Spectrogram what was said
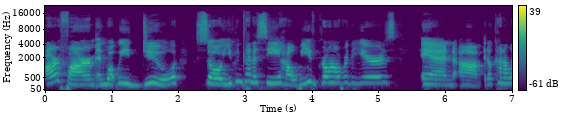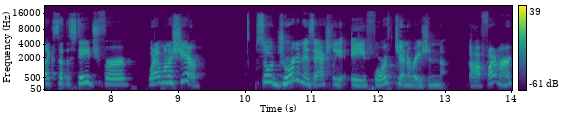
our farm and what we do so you can kind of see how we've grown over the years and um, it'll kind of like set the stage for what I want to share. So Jordan is actually a fourth generation uh, farmer.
